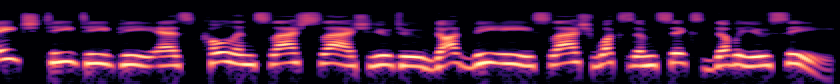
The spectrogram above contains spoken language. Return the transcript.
https colon slash slash u2.be slash wuxzum 6 wc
